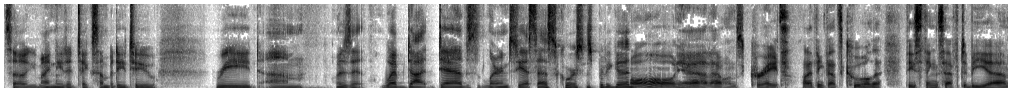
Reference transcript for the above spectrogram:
So you might need to take somebody to read um what is it? Web.dev's Learn CSS course is pretty good. Oh, yeah, that one's great. I think that's cool that these things have to be uh,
